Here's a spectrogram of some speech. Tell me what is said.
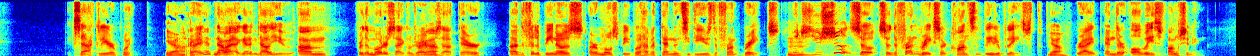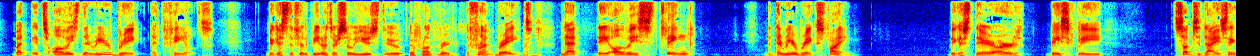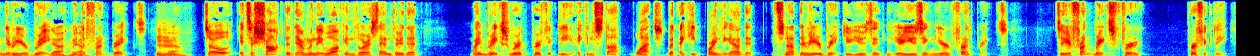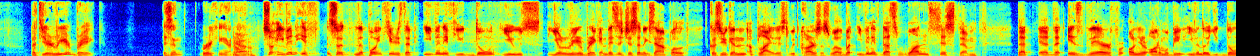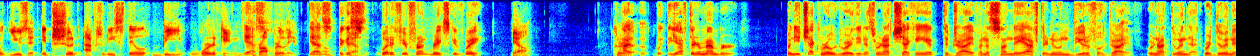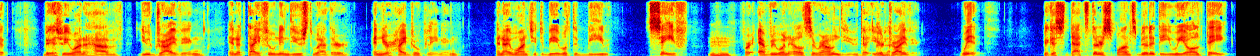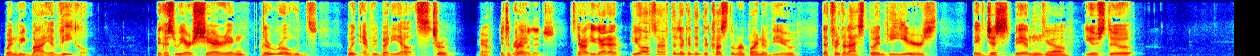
exactly your point. yeah. right? can't- now, I, I got to tell you, um, for the motorcycle drivers Yeah. out there, uh, the Filipinos or most people have a tendency to use the front brakes. Which you should. So, so the front brakes are constantly replaced, Yeah. right? And they're always functioning, but it's always the rear brake that fails because the Filipinos are so used to The front brakes. the front brakes that they always think that the rear brake's fine because they are basically subsidizing the hmm. rear brake Yeah, with yeah. the front brakes. Mm-hmm. Yeah. So it's a shock to them when they walk into our center that my brakes work perfectly. I can stop, watch. But I keep pointing out that it's not the rear brake you're using, you're using your front brakes. So your front brakes work perfectly, but your rear brake isn't working at Yeah. all. So even if so, the point here is that even if you don't use your rear brake, and this is just an example because you can apply this with cars as well. But even if that's one system that uh, that is there for on your automobile, even though you don't use it, it should actually still be working Yes. properly. Yes, because what if your front brakes give way? Yeah. I, Correct. you have to remember when you check roadworthiness, we're not checking it to drive on a Sunday afternoon beautiful drive. We're not doing that. We're doing it because we want to have you driving in a typhoon induced weather and you're hydroplaning. And I want you to be able to be safe mm-hmm. for everyone else around you that you're driving with. Because that's the responsibility we all take when we buy a vehicle. Because we are sharing the roads with everybody else. True. Yeah. It's a Right. privilege. Now you gotta you also have to look at it the customer point of view that for the last twenty years they've just been Yeah. used to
